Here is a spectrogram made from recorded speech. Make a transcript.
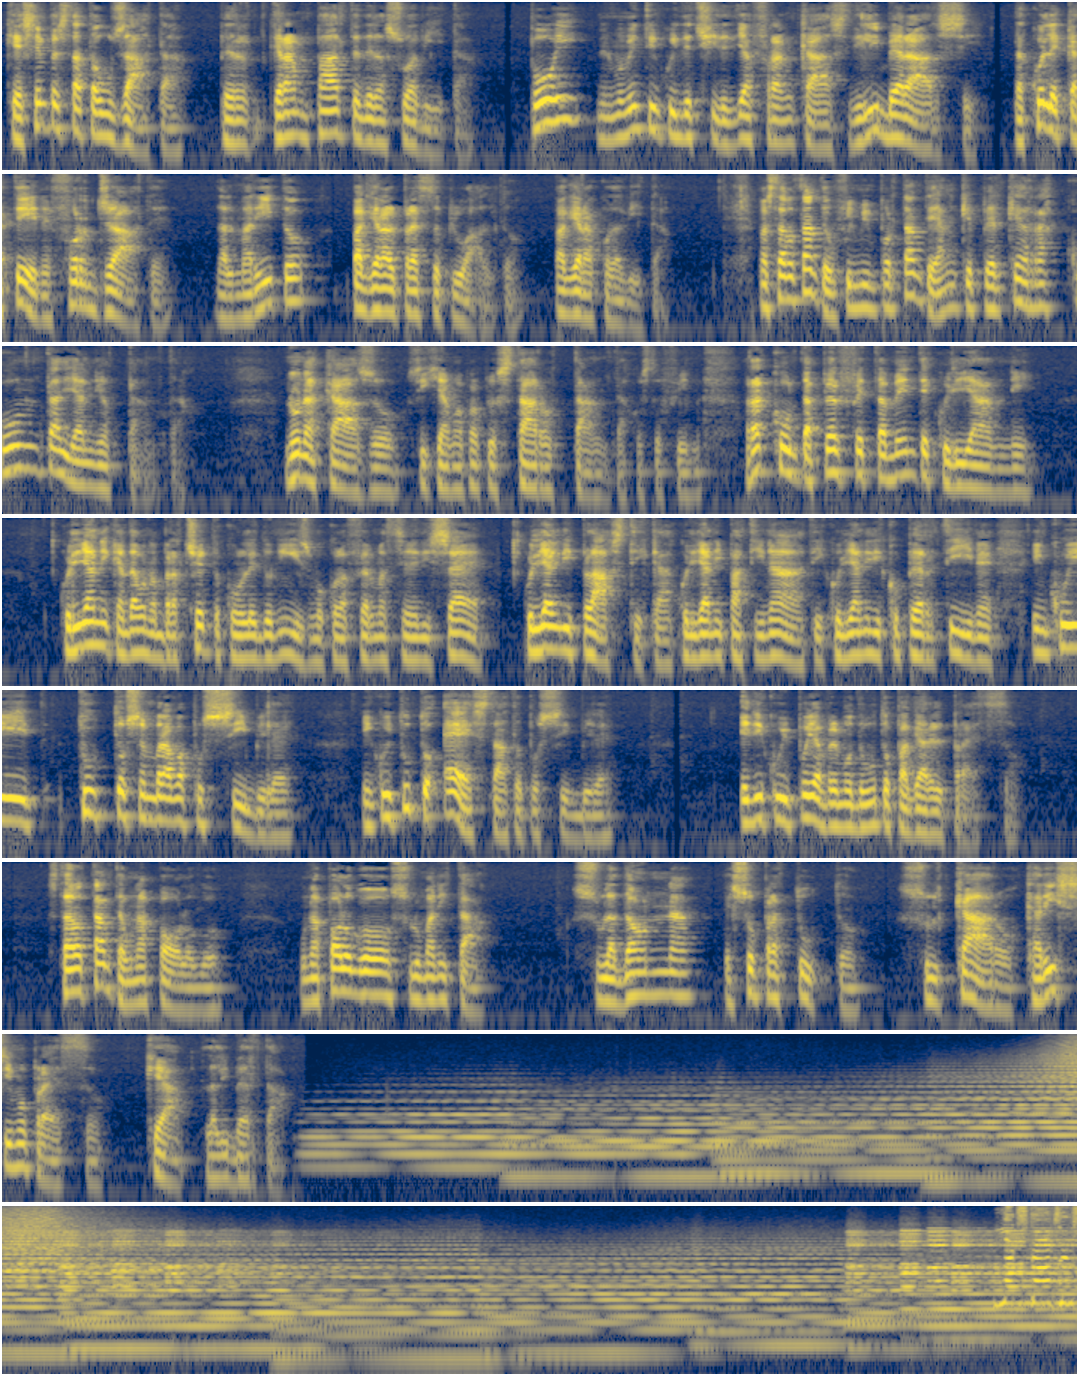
che è sempre stata usata per gran parte della sua vita. Poi, nel momento in cui decide di affrancarsi, di liberarsi da quelle catene forgiate dal marito, pagherà il prezzo più alto, pagherà con la vita. Ma Star 80 è un film importante anche perché racconta gli anni 80. Non a caso si chiama proprio Star 80 questo film. Racconta perfettamente quegli anni, quegli anni che andavano a braccetto con l'edonismo, con l'affermazione di sé, quegli anni di plastica, quegli anni patinati, quegli anni di copertine, in cui tutto sembrava possibile, in cui tutto è stato possibile e di cui poi avremmo dovuto pagare il prezzo. Star 80 è un apologo, un apologo sull'umanità, sulla donna e soprattutto sul caro, carissimo prezzo che ha la libertà.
